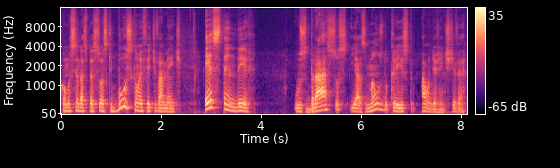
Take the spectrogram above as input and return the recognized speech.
como sendo as pessoas que buscam efetivamente estender os braços e as mãos do Cristo aonde a gente estiver.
